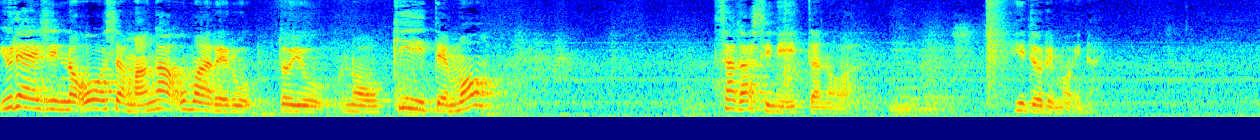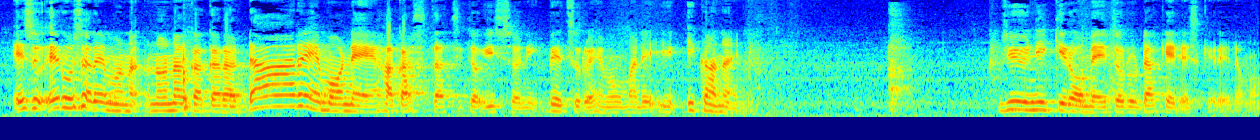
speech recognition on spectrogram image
ユダヤ人の王様が生まれるというのを聞いても探しに行ったのは一人もいない。エルサレムの中から誰もね博士たちと一緒にベツレヘムまで行かないんです。12キロメートルだけですけれども、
